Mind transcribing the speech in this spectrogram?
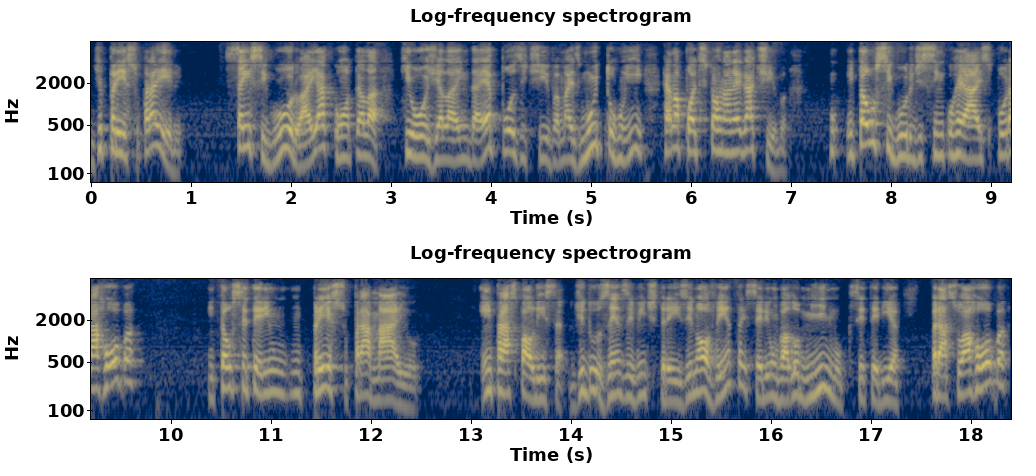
de preço para ele. Sem seguro, aí a conta, ela, que hoje ela ainda é positiva, mas muito ruim, ela pode se tornar negativa. Então, o seguro de R$ reais por arroba, então você teria um, um preço para maio em Praça Paulista de 223,90, seria um valor mínimo que você teria para sua arroba.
